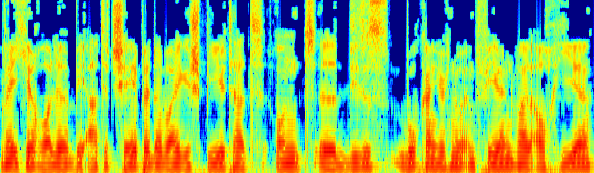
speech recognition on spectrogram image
welche Rolle Beate Zschäpe dabei gespielt hat. Und äh, dieses Buch kann ich euch nur empfehlen, weil auch hier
